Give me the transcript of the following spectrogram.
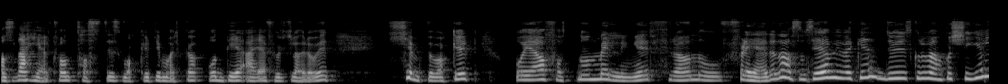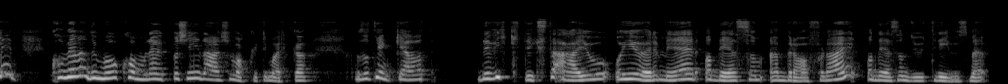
Altså, det er helt fantastisk vakkert i marka, og det er jeg fullt klar over. Kjempevakkert. Og jeg har fått noen meldinger fra noen flere da, som sier Vibeke, du, 'Skal du være med på ski, eller?' 'Kom igjen, da, du må komme deg ut på ski. Det er så vakkert i marka.' Og så tenker jeg at det viktigste er jo å gjøre mer av det som er bra for deg, og det som du trives med.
